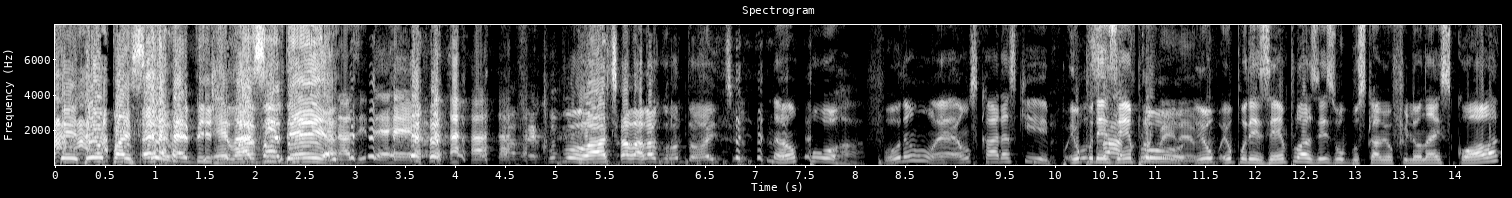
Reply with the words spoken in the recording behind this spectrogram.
Entendeu, parceiro? É, bicho, é lá nas ideias. Nas ideias. Café com bolacha lá na Godoy, tio. Não, porra. Foram é, uns caras que. Eu, por Ousado exemplo, também, né, eu, eu, por exemplo, às vezes vou buscar meu filho na escola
